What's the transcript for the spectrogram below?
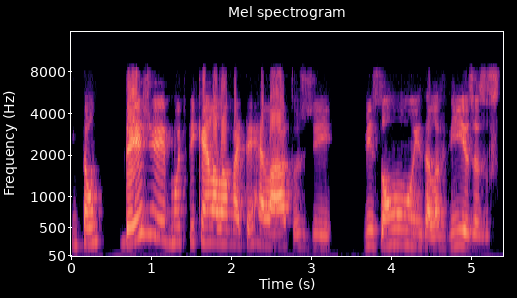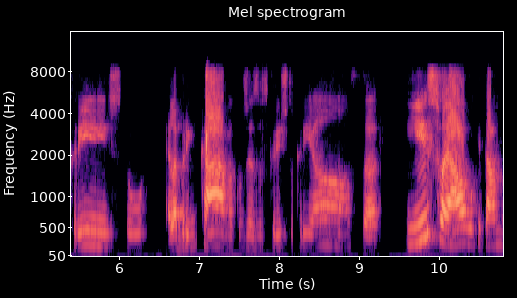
Então, desde muito pequena ela vai ter relatos de visões, ela via Jesus Cristo, ela brincava com Jesus Cristo criança, e isso é algo que, tá,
